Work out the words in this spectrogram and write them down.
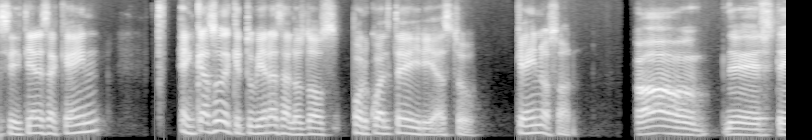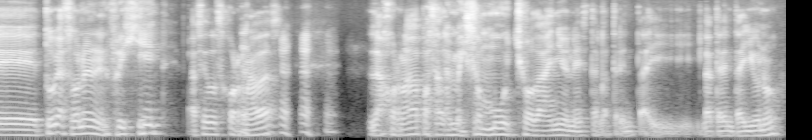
si tienes a Kane, en caso de que tuvieras a los dos, ¿por cuál te irías tú? ¿Kane o Son? Oh, este, tuve a Son en el free hit hace dos jornadas. la jornada pasada me hizo mucho daño en esta, la 30 y la 31.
